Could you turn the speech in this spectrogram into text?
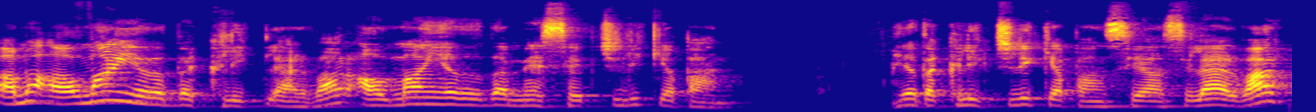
Ama Almanya'da da klikler var. Almanya'da da mezhepçilik yapan ya da klikçilik yapan siyasiler var.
